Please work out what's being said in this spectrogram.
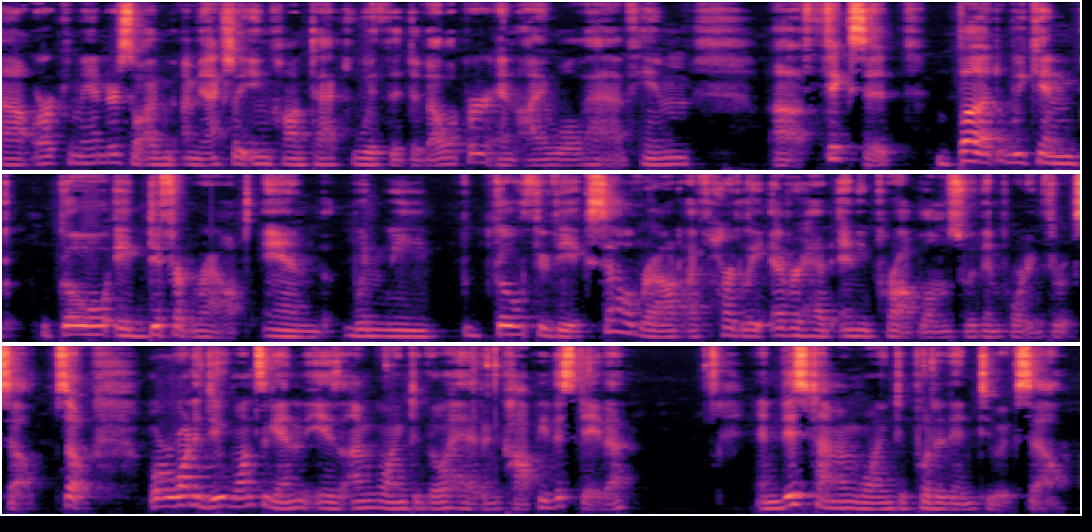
uh, Commander, So I'm, I'm, actually in contact with the developer and I will have him uh, fix it. But we can go a different route. And when we go through the Excel route, I've hardly ever had any problems with importing through Excel. So what we're going to do once again is I'm going to go ahead and copy this data. And this time I'm going to put it into Excel.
